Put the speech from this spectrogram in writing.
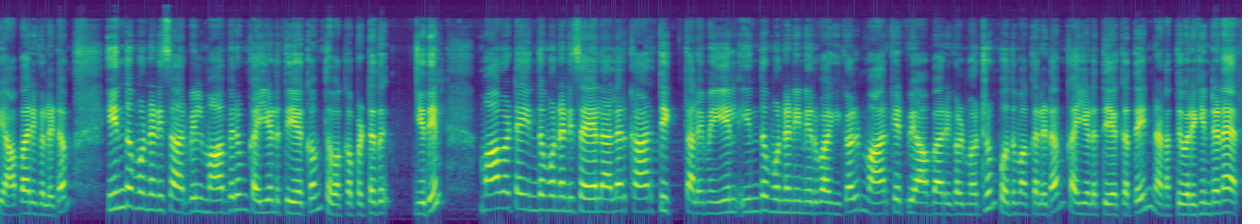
வியாபாரிகளிடம் இந்து முன்னணி சார்பில் மாபெரும் கையெழுத்து இயக்கம் துவக்கப்பட்டது. இதில் மாவட்ட இந்து முன்னணி செயலாளர் கார்த்திக் தலைமையில் இந்து முன்னணி நிர்வாகிகள் மார்க்கெட் வியாபாரிகள் மற்றும் பொதுமக்களிடம் கையெழுத்து இயக்கத்தை நடத்தி வருகின்றனர்.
